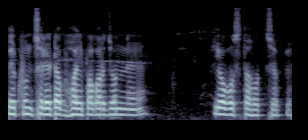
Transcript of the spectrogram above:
দেখুন ছেলেটা ভয় পাবার জন্যে কি অবস্থা হচ্ছে ওকে।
